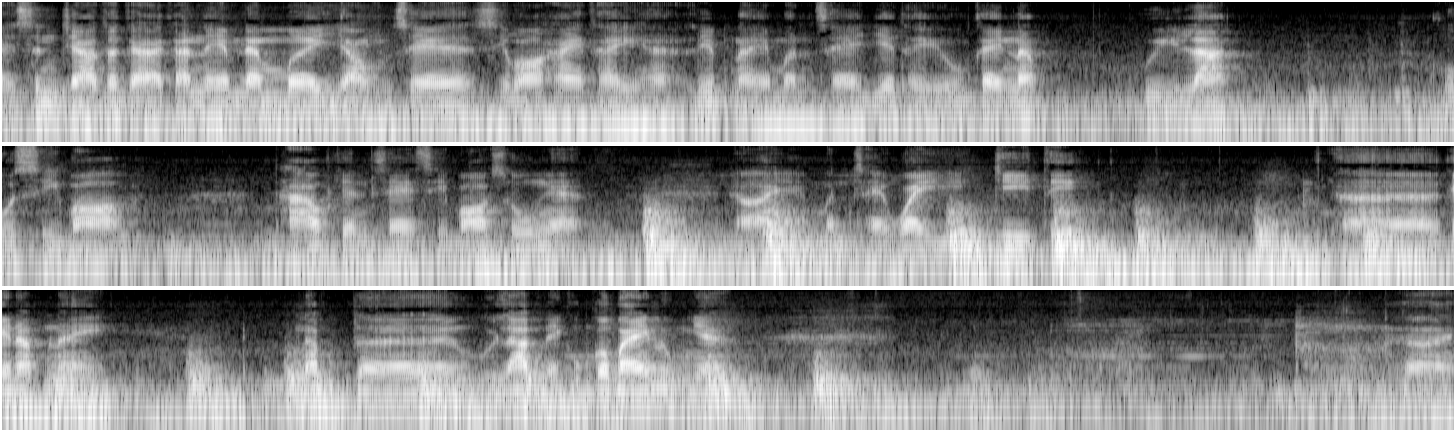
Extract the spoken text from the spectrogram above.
Rồi, xin chào tất cả các anh em đam mê dòng xe Cibo 2 thầy ha. Clip này mình sẽ giới thiệu cái nắp quy lát của Cibo tháo trên xe Cibo xuống nha. Rồi mình sẽ quay chi tiết uh, cái nắp này. Nắp uh, quy lát này cũng có bán luôn nha. Rồi,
